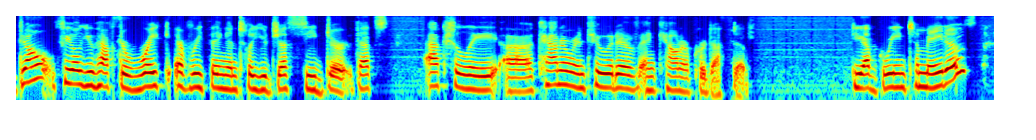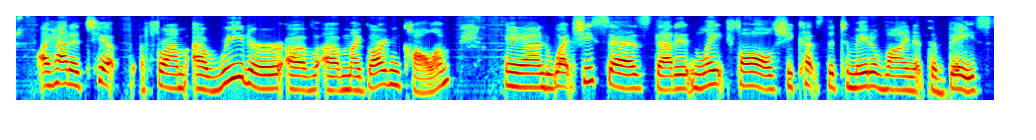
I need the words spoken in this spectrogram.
don't feel you have to rake everything until you just see dirt. That's actually uh, counterintuitive and counterproductive. Do you have green tomatoes? I had a tip from a reader of uh, my garden column. And what she says that in late fall, she cuts the tomato vine at the base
